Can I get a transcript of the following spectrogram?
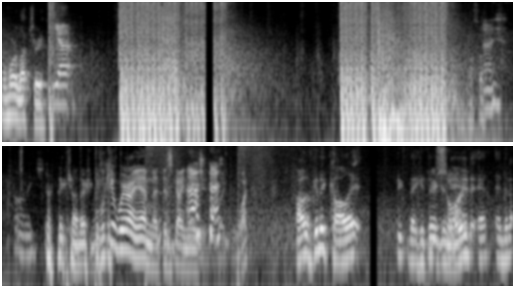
one more left tree. Yeah. Also. Uh, holy shit. Gunner. Look at where I am that this guy needed. Like, what? I was gonna call it that he threw a You saw grenade, and, and then I,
